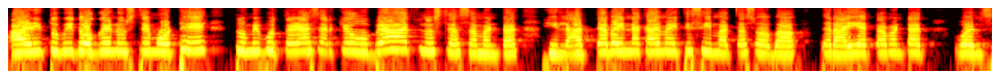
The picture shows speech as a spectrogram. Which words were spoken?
आणि तुम्ही दोघे नुसते मोठे तुम्ही पुतळ्या सारखे उभ्या आहात नुसते असं म्हणतात. हिला आत्याबाईंना काय माहिती? सीमाचा स्वभाव. तर आई आता म्हणतात वंस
